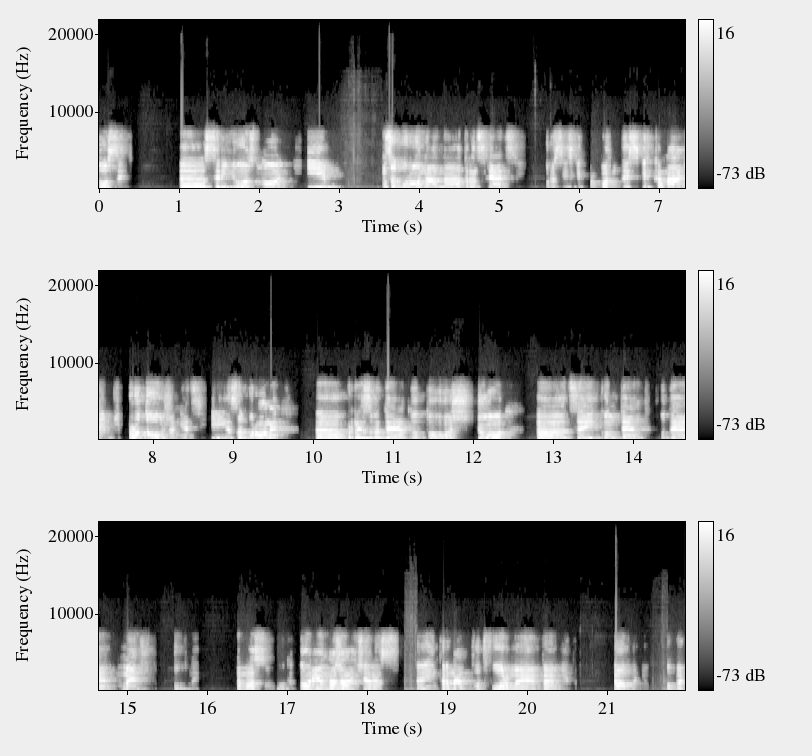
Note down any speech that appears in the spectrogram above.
досить серйозно, і заборона на трансляції російських пропагандистських каналів і продовження цієї заборони е, призведе до того, що е, цей контент буде менш доступний на масову аудиторію. На жаль, через е, інтернет-платформи певні вказані особи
